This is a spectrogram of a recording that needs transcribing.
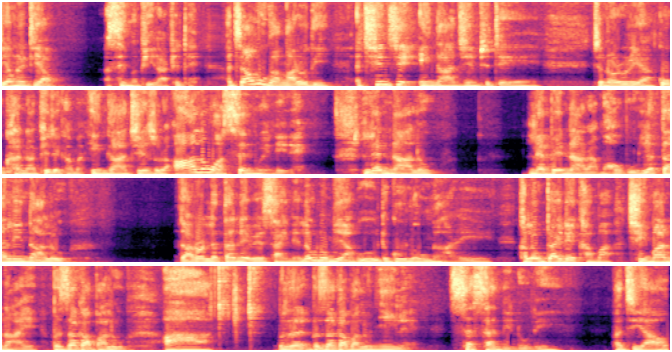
တယောက်နဲ့တယောက်အဆင်မပြေတာဖြစ်တယ်အကြောင်းမူကငါတို့ဒီအချင်းချင်းအင်္ဂါချင်းဖြစ်တယ်ကျွန်တော်တို့တွေကကိုယ်ခန္ဓာဖြစ်တဲ့ခါမှာအင်္ဂါချင်းဆိုတာအားလုံးကဆက်နွယ်နေတယ်လက်နာလို့လက်ပဲနာတာမဟုတ်ဘူးလက်တန်းလေးနာလို့ ဒါတော့လက်တန်းနဲ့ပဲဆိုင်တယ်လုံးလို့မရဘူးတကူလုံးနာတယ်ခလုတ်တိုက်တဲ့ခါမှာခြေမနာရင်ပါဇက်ကဘာလို့အာပါဇက်ကဘာလို့ညီးလဲဆက်ဆက်နေလို့လေဖတ်ကြည့်အောင်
